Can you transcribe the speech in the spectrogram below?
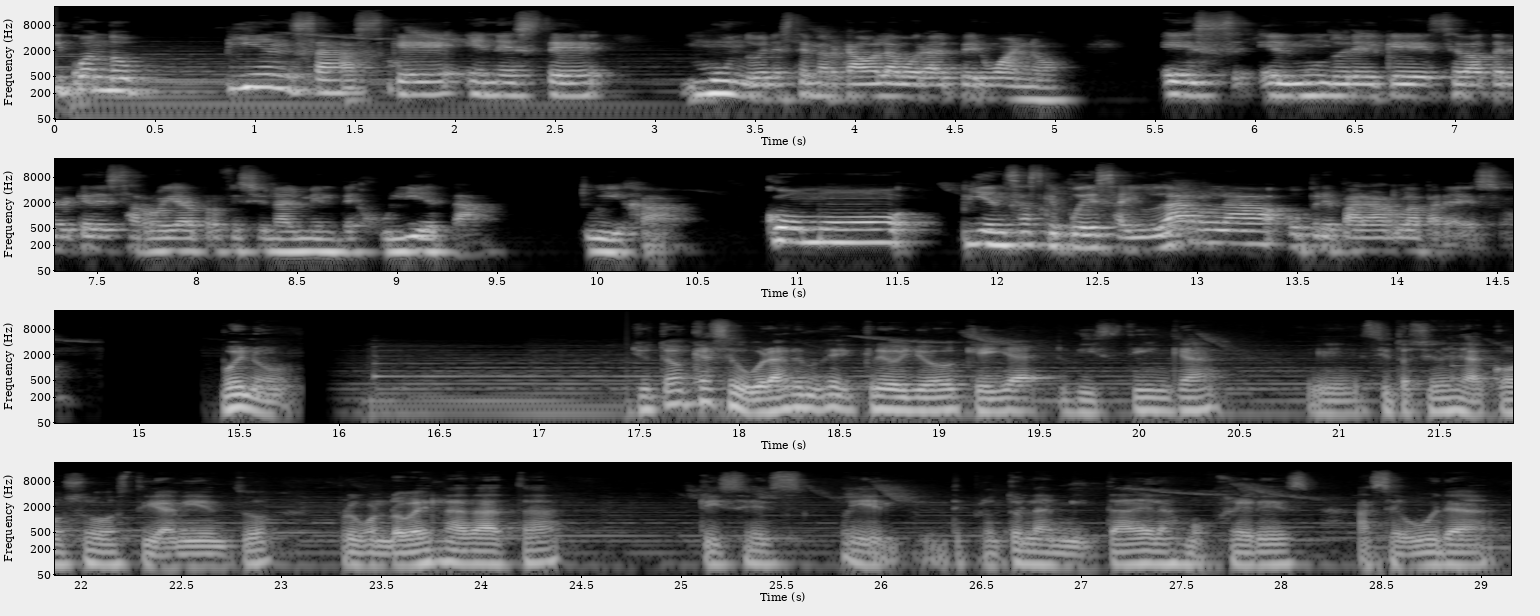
Y cuando piensas que en este mundo, en este mercado laboral peruano, es el mundo en el que se va a tener que desarrollar profesionalmente Julieta, tu hija, ¿cómo piensas que puedes ayudarla o prepararla para eso? Bueno, yo tengo que asegurarme, creo yo, que ella distinga eh, situaciones de acoso o hostigamiento, porque cuando ves la data, dices, oye, de pronto la mitad de las mujeres asegura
